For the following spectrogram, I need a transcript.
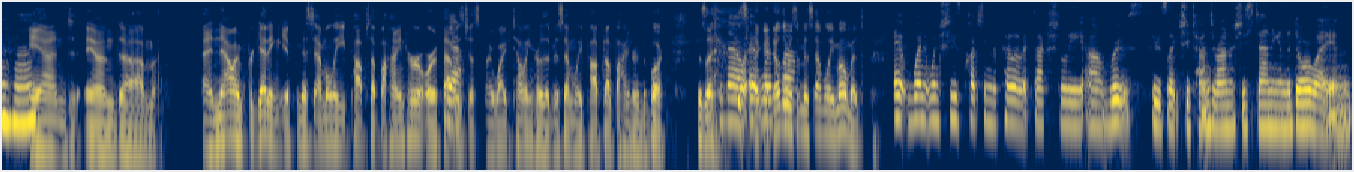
Mm-hmm. And and um, and now I'm forgetting if Miss Emily pops up behind her or if that yeah. was just my wife telling her that Miss Emily popped up behind her in the book. Because I, no, like, was, I know there was a um, Miss Emily moment. It when when she's clutching the pillow, it's actually uh, Ruth who's like she turns around and she's standing in the doorway and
